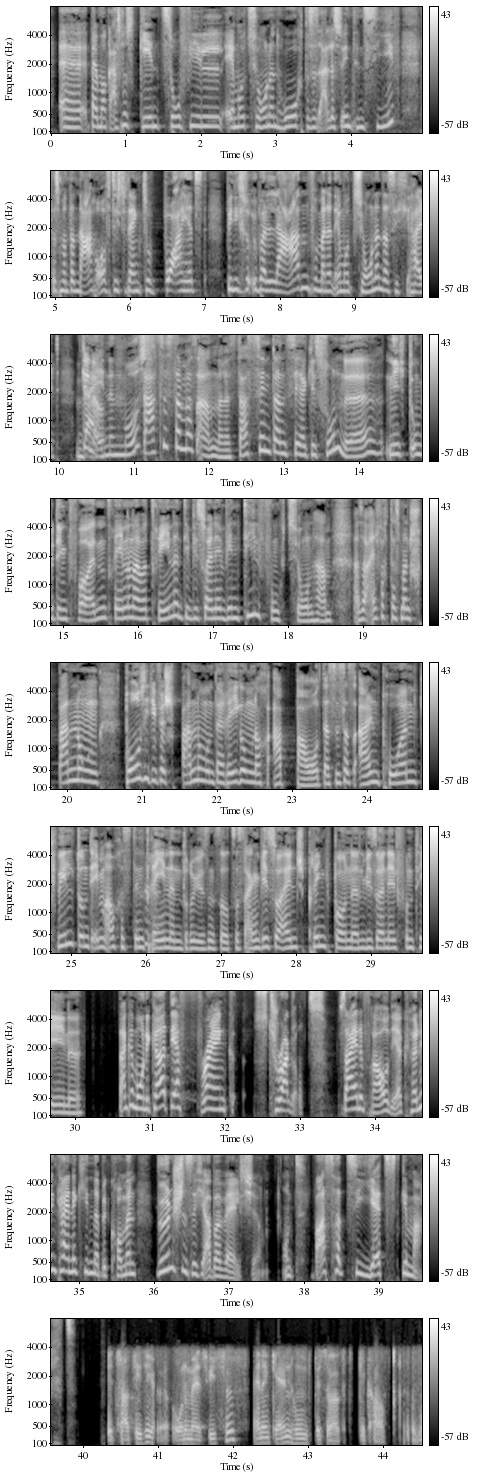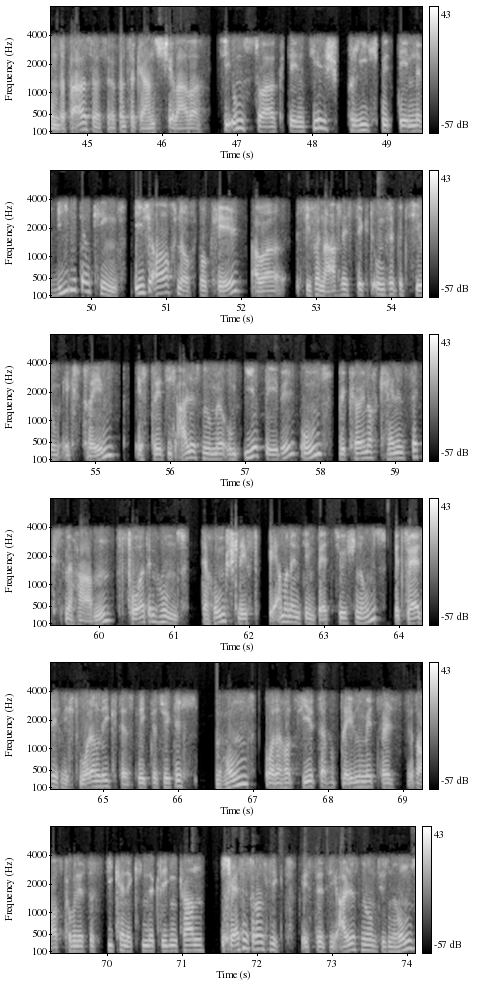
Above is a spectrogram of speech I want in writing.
äh, beim Orgasmus gehen so viel Emotionen hoch, das ist alles so intensiv, dass man danach oft sich so denkt, so, boah, jetzt bin ich so überladen von meinen Emotionen, dass ich halt Genau. weinen muss. Das ist dann was anderes. Das sind dann sehr gesunde, nicht unbedingt Freudentränen, aber Tränen, die wie so eine Ventilfunktion haben. Also einfach, dass man Spannung, positive Spannung und Erregung noch abbaut, dass es aus allen Poren quillt und eben auch aus den Tränendrüsen sozusagen, wie so ein Springbrunnen, wie so eine Fontäne. Danke, Monika. Der Frank struggles. Seine Frau und er können keine Kinder bekommen, wünschen sich aber welche. Und was hat sie jetzt gemacht? Jetzt hat sie sich äh, ohne meines Wissens einen kleinen Hund besorgt, gekauft. Wunderbar, so also ganz ein kleines Chihuahua. Sie umsorgt den, sie spricht mit dem, wie mit dem Kind. Ich auch noch, okay, aber sie vernachlässigt unsere Beziehung extrem. Es dreht sich alles nur mehr um ihr Baby und wir können auch keinen Sex mehr haben vor dem Hund. Der Hund schläft permanent im Bett zwischen uns. Jetzt weiß ich nicht, woran liegt das? Liegt das wirklich am Hund oder hat sie jetzt ein Problem damit, weil es rausgekommen ist, dass sie keine Kinder kriegen kann? Ich weiß nicht, woran es liegt. Es dreht sich alles nur um diesen Hund.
